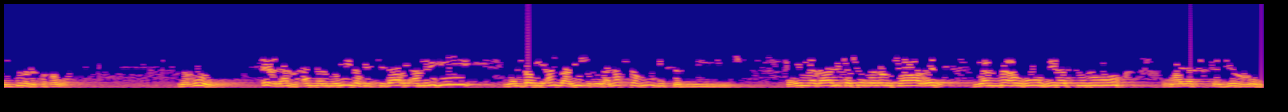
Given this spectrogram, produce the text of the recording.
من سنن التصوف يقول اعلم أن المريد في ابتداء أمره ينبغي أن لا يشغل نفسه بالتزويج فإن ذلك شغل شاغل يمنعه من السلوك ويستجره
